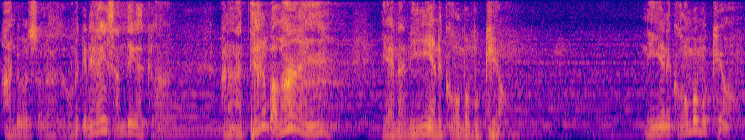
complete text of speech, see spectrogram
ஆண்டவர் சொல்கிறாரு உனக்கு நிறைய சந்தேகம் இருக்கலாம் ஆனா நான் திரும்ப வாரேன். ஏன்னா நீ எனக்கு ரொம்ப முக்கியம். நீ எனக்கு ரொம்ப முக்கியம்.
